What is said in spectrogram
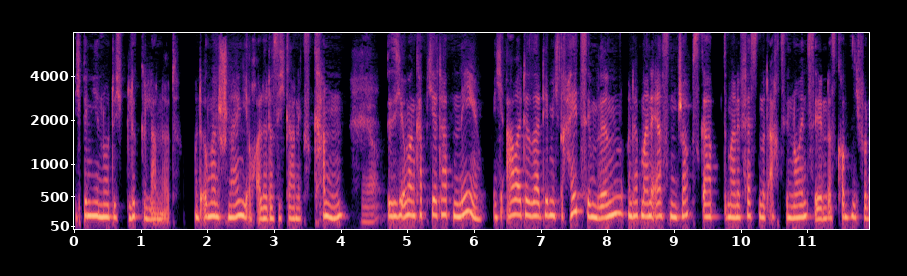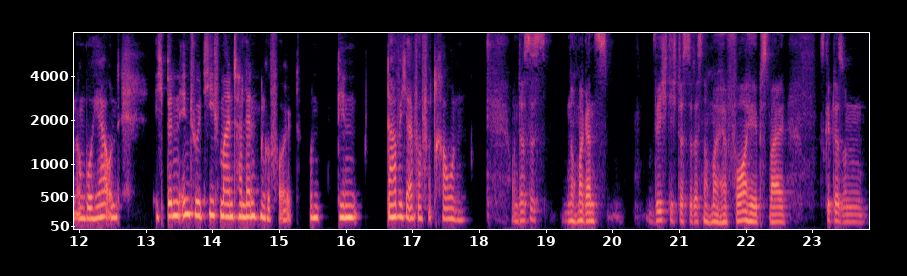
Ich bin hier nur durch Glück gelandet. Und irgendwann schnallen die auch alle, dass ich gar nichts kann. Ja. Bis ich irgendwann kapiert habe, nee, ich arbeite seitdem ich 13 bin und habe meine ersten Jobs gehabt, meine festen mit 18, 19. Das kommt nicht von irgendwo her. Und ich bin intuitiv meinen Talenten gefolgt. Und denen darf ich einfach vertrauen. Und das ist nochmal ganz wichtig, dass du das nochmal hervorhebst, weil es gibt ja so ein,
